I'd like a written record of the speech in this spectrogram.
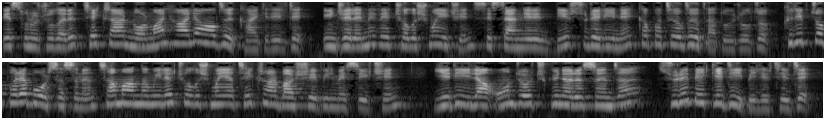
ve sunucuları tekrar normal hale aldığı kaydedildi. İnceleme ve çalışma için sistemlerin bir süreliğine kapatıldığı da duyuruldu. Kripto para borsasının tam anlamıyla çalışmaya tekrar başlayabilmesi için 7 ila 14 gün arasında süre beklediği belirtildi.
